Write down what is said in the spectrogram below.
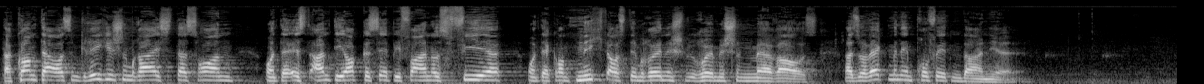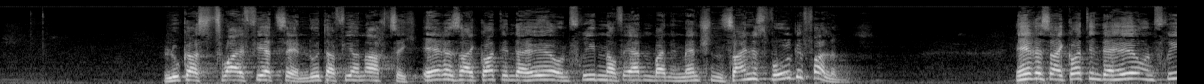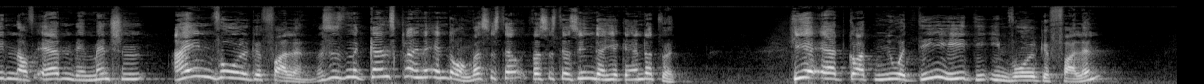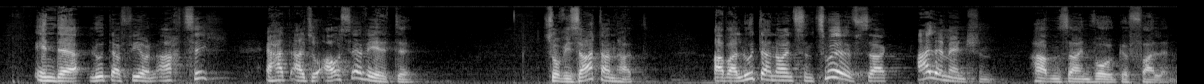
Da kommt er aus dem griechischen Reich, das Horn, und er ist Antiochus Epiphanes IV und er kommt nicht aus dem römischen mehr raus. Also weg mit dem Propheten Daniel. Lukas 2, 14, Luther 84. Ehre sei Gott in der Höhe und Frieden auf Erden bei den Menschen seines Wohlgefallens. Ehre sei Gott in der Höhe und Frieden auf Erden den Menschen ein Wohlgefallen. Das ist eine ganz kleine Änderung. Was ist, der, was ist der Sinn, der hier geändert wird? Hier ehrt Gott nur die, die ihm wohlgefallen. In der Luther 84. Er hat also Auserwählte. So wie Satan hat. Aber Luther 1912 sagt, alle Menschen haben sein Wohlgefallen.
